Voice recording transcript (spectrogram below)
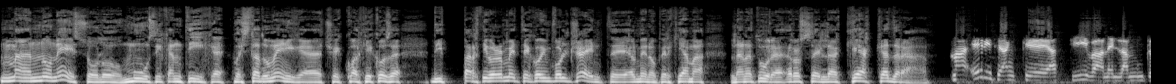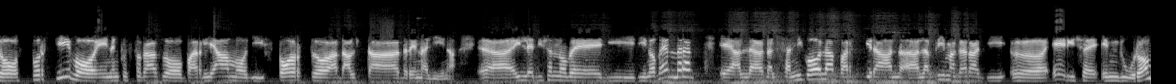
Ma non è solo musica antica. Questa domenica c'è qualche cosa di particolarmente coinvolgente, almeno per chi ama la natura. Rossella, che accadrà? Ma Eris è anche attiva nell'ambito sportivo e in questo caso parliamo di sport ad alta adrenalina. Eh, il 19 di, di novembre al, dal San Nicola partirà la prima gara di eh, Erice Enduro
